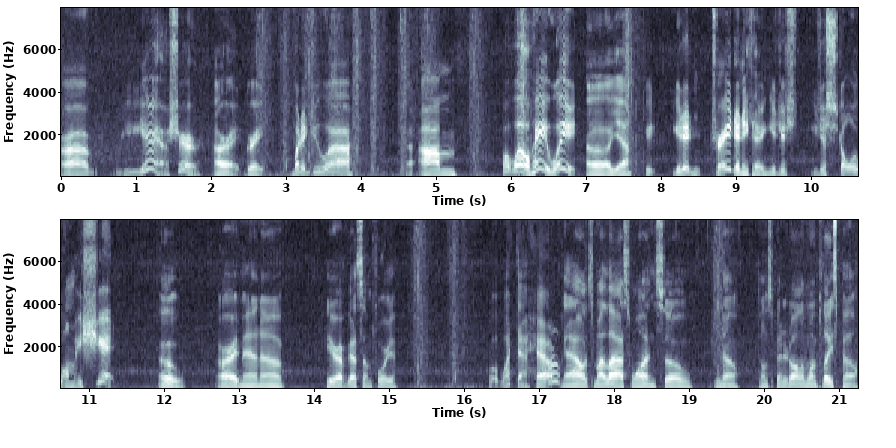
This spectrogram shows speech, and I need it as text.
Uh, yeah, sure. All right, great. What did you, uh, uh, um, whoa, whoa, hey, wait. Uh, yeah? You, you didn't trade anything. You just, you just stole all my shit. Oh, all right, man. Uh, here, I've got something for you. What, what the hell? Now it's my last one, so, you know, don't spend it all in one place, pal.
